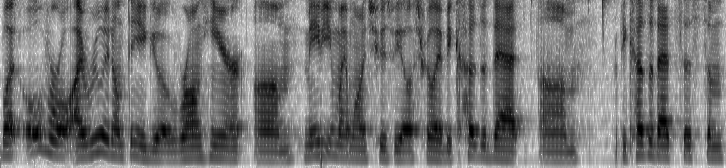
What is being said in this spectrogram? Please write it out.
But overall, I really don't think you go wrong here. Um, maybe you might want to choose V Australia because of that. Um, because of that system,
